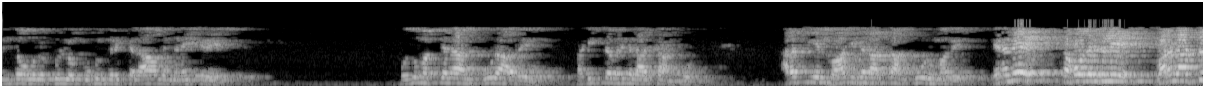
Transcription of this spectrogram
எந்த ஊருக்குள்ளும் புகுந்திருக்கலாம் என்று நினைக்கிறேன். பொதுமக்களால் கூறாது படித்தவர்களால் தான் கூறும் அரசியல்வாதிகளால் தான் கூறும் அது. எனவே சகோதரர்களே வரலாற்று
